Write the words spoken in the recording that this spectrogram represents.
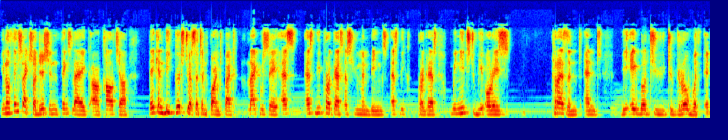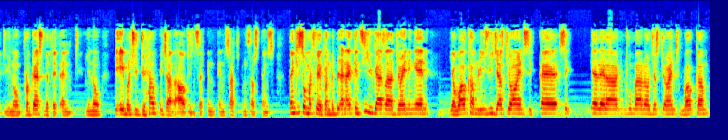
you know things like tradition, things like uh, culture, they can be good to a certain point, but like we say, as as we progress as human beings, as we progress, we need to be always present and be able to to grow with it, you know, progress with it, and you know, be able to to help each other out in in, in such in such things. Thank you so much for your contribution, and I can see you guys are joining in. You're welcome, Liz. We just joined. Sikelela Ngumalo just joined. Welcome,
